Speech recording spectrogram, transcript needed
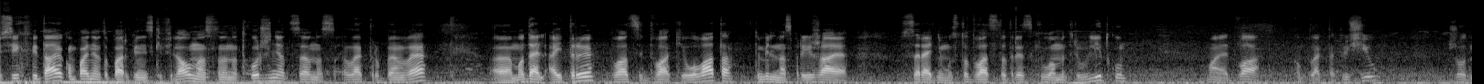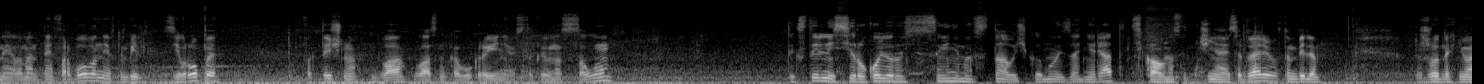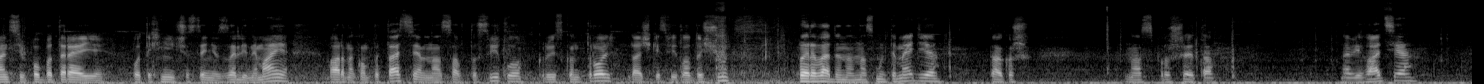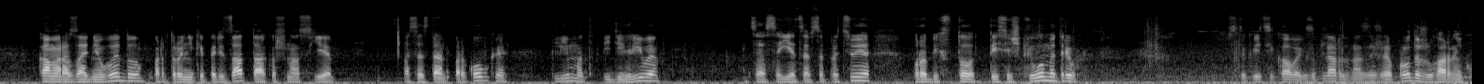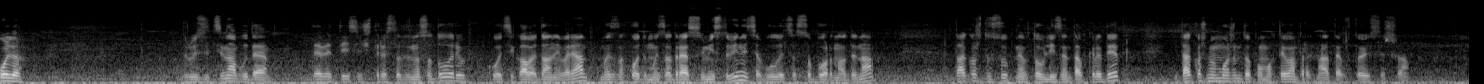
Всіх вітаю, компанія Автопарк Вінницький філіал. У нас на надходження. Це у нас електро BMW, е, модель i3, 22 кВт. Автомобіль у нас приїжджає в середньому 120-130 км влітку. Має два комплекти ключів. Жодний елемент не фарбований. Автомобіль з Європи. Фактично два власника в Україні. Ось такий у нас салон. Текстильний сіро кольору з синіми вставочками. Ось задній ряд. Цікаво, у нас відчиняються двері в автомобіля. Жодних нюансів по батареї, по технічній частині взагалі немає. Гарна комплектація, у нас автосвітло, круїз-контроль, датчики світла дощу. Переведена в нас мультимедія. Також у нас прошита навігація, камера заднього виду, паратроніки передзад. Також у нас є асистент парковки, клімат, підігріви. Це все є, це все працює. Пробіг 100 тисяч кілометрів. Такий цікавий екземпляр до нас заїжджає продажу, гарний колір. Друзі, ціна буде 9390 доларів. Кого цікавий даний варіант, ми знаходимося за адресою місто Вінниця, вулиця Соборна 1. Також доступне авто в лізинг та в кредит. І також ми можемо допомогти вам пригнати авто із США.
